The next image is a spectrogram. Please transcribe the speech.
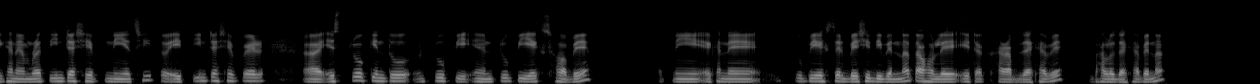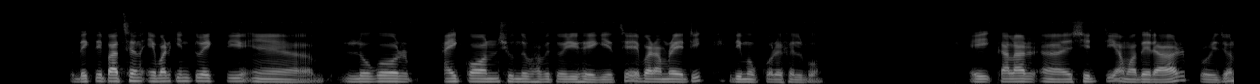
এখানে আমরা তিনটা শেপ নিয়েছি। তো এই তিনটা শেপের স্ট্রোক কিন্তু two P two P X হবে। আপনি এখানে টু পি এক্সের বেশি দিবেন না, তাহলে এটা খারাপ দেখাবে, ভালো দেখাবে না। তো দেখতেই পাচ্ছেন, এবার কিন্তু একটি লোগোর আইকন সুন্দরভাবে তৈরি হয়ে গিয়েছে। এবার আমরা এটি রিমুভ করে ফেলব। এই কালার শিটটি আমাদের আর প্রয়োজন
